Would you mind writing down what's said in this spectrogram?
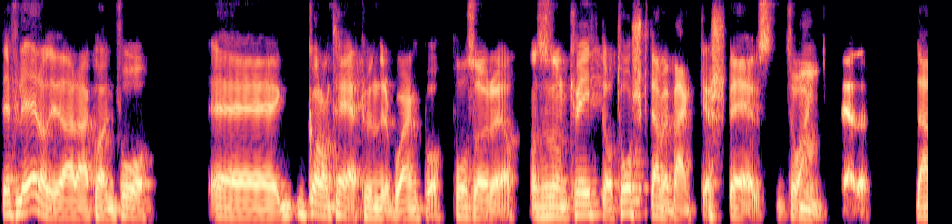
Det er flere av de der jeg kan få eh, garantert 100 poeng på på Sørøya. Altså sånn Kveite og torsk, de er bankers. Det er så enkelt det er det. De,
